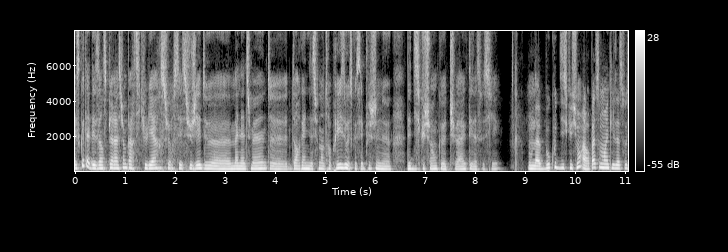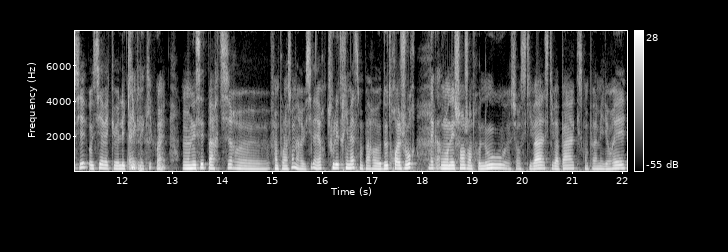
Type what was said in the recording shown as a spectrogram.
Est-ce que tu as des inspirations particulières sur ces sujets de euh, management, euh, d'organisation d'entreprise, ou est-ce que c'est plus une des discussions que tu as avec tes associés? On a beaucoup de discussions, alors pas seulement avec les associés, aussi avec euh, l'équipe. Avec l'équipe, ouais. Ouais. On essaie de partir, euh, enfin pour l'instant on a réussi d'ailleurs, tous les trimestres on part euh, deux trois jours D'accord. où on échange entre nous euh, sur ce qui va, ce qui va pas, qu'est-ce qu'on peut améliorer,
